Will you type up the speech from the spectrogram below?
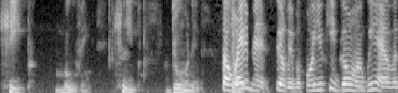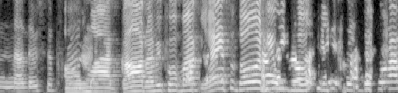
Keep moving, keep doing it. So Don't- wait a minute, Sylvia. Before you keep going, we have another surprise. Oh my God, let me put my glasses on. Here we go. Before I,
